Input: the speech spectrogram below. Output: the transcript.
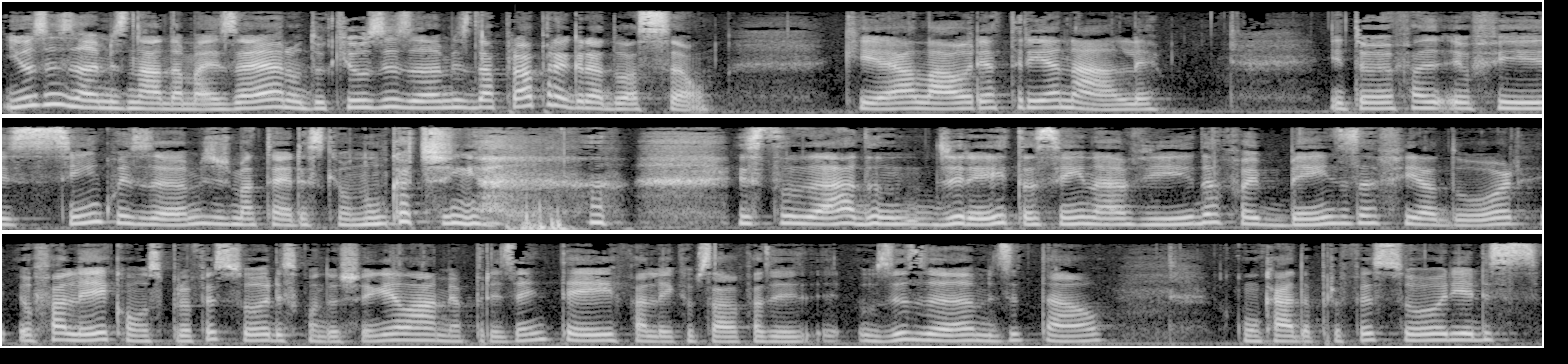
E os exames nada mais eram do que os exames da própria graduação, que é a Laurea Triennale. Então eu, eu fiz cinco exames de matérias que eu nunca tinha estudado direito assim na vida, foi bem desafiador. Eu falei com os professores quando eu cheguei lá, me apresentei, falei que eu precisava fazer os exames e tal com cada professor e eles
